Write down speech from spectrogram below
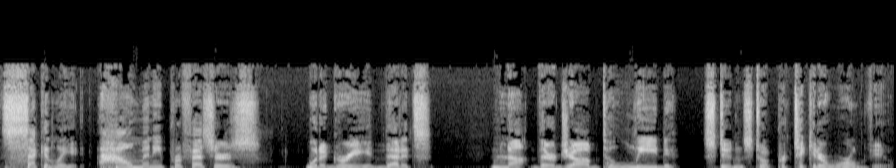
secondly, how many professors would agree that it's not their job to lead students to a particular worldview?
